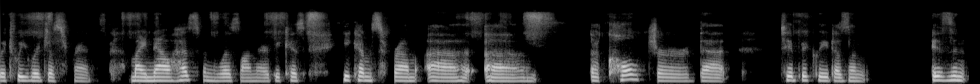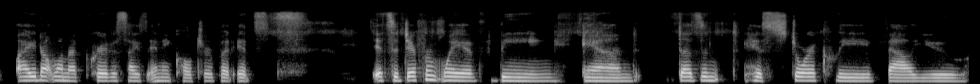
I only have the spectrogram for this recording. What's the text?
which we were just friends, my now husband was on there because he comes from a, a, a culture that typically doesn't isn't i don't want to criticize any culture but it's it's a different way of being and doesn't historically value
